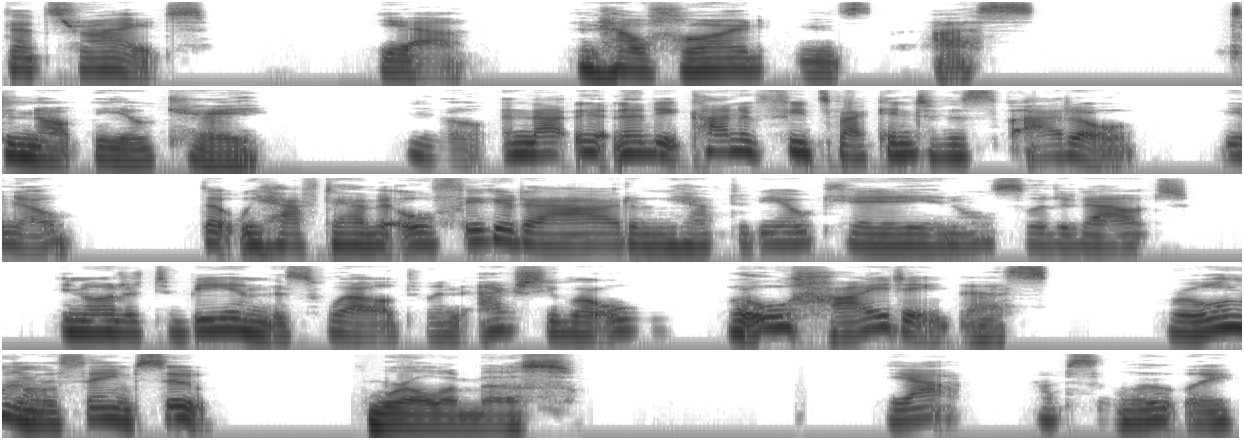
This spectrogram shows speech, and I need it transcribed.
That's right. Yeah. And how hard it is for us to not be okay. You know, and that, and it kind of feeds back into this adult, you know, that we have to have it all figured out and we have to be okay and all sorted out in order to be in this world when actually we're all, we're all hiding this. We're all in the same soup. We're all a mess. Yeah. Absolutely.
